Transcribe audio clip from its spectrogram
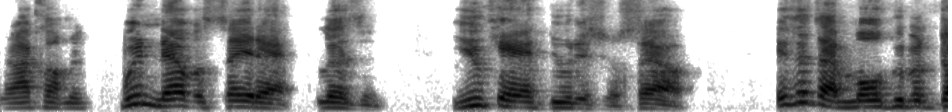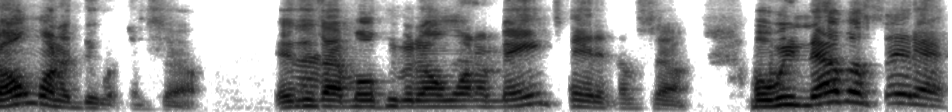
and our company, we never say that, listen, you can't do this yourself. It's just that most people don't want to do it themselves. It's just that most people don't want to maintain it themselves. But we never say that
